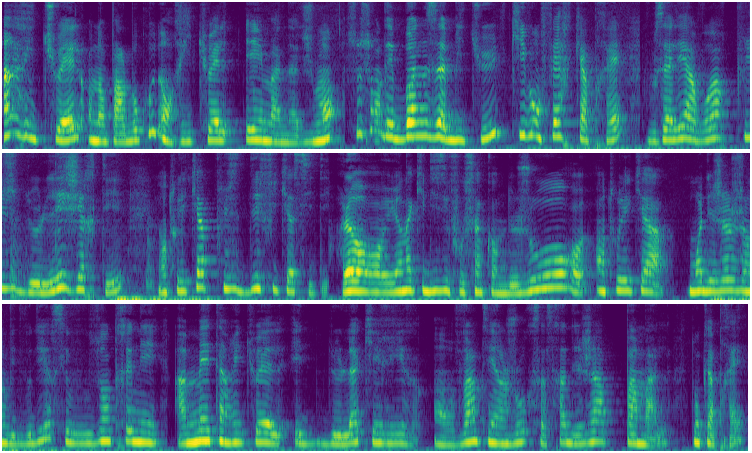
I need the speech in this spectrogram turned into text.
Un rituel, on en parle beaucoup dans rituel et management, ce sont des bonnes habitudes qui vont faire qu'après vous allez avoir plus de légèreté et en tous les cas plus d'efficacité. Alors il y en a qui disent il faut 52 jours, en tous les cas moi déjà, j'ai envie de vous dire, si vous vous entraînez à mettre un rituel et de l'acquérir en 21 jours, ça sera déjà pas mal. Donc après,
